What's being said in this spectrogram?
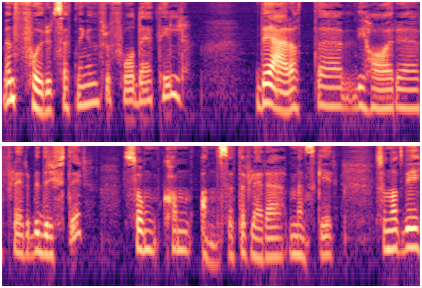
Men forutsetningen for å få det til, det er at vi har flere bedrifter som kan ansette flere mennesker. Sånn at vi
